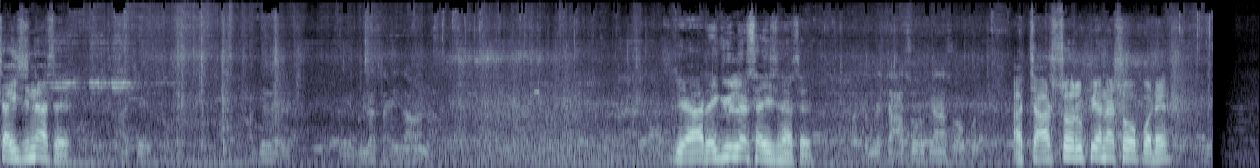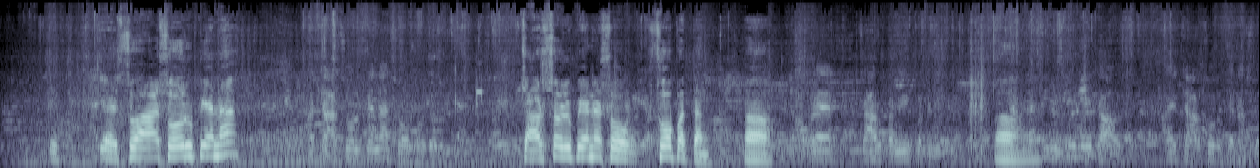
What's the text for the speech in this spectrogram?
સાઇઝના છે આ છે આજે રેગ્યુલર સાઈઝ આવે ને જે આ રેગ્યુલર સાઇઝના છે. તમને ચારસો રૂપિયાના સો પડે. આ ચારસો રૂપિયાના સો પડે. સો આ સો રૂપિયાના? ચારસો રૂપિયાના સો પડે. ચારસો રૂપિયાના સો સો પતંગ. હા. આપણે ચાર રૂપિયાની પતંગ હા. આ ચારસો રૂપિયાના સો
